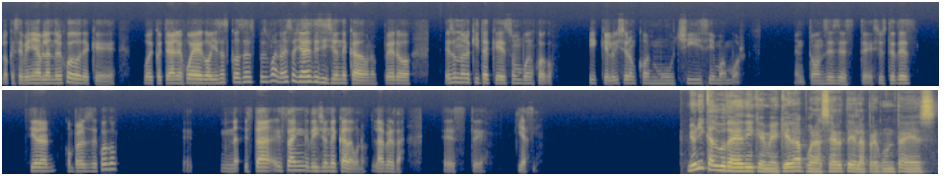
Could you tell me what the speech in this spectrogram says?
lo que se venía hablando del juego, de que boicotean el juego y esas cosas, pues bueno, eso ya es decisión de cada uno, pero eso no le quita que es un buen juego y que lo hicieron con muchísimo amor. Entonces, este, si ustedes quisieran comprarse ese juego, está, está en decisión de cada uno, la verdad. Este, y así. Mi única duda, Eddie, que me queda por hacerte la pregunta es:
